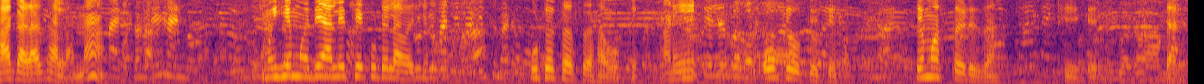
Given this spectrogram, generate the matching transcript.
हा गळा झाला ना? मग हे मध्ये आले ते कुठे लावायचे? कुठंच असं हा ओके. आणि ओके ओके ओके. हे मस्त आहे डिझाईन ठीक आहे. चालेल.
